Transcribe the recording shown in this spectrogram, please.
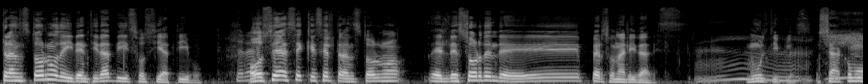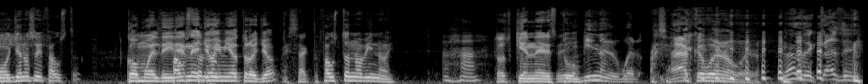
trastorno de identidad disociativo. O sea, sé que es el trastorno, el desorden de personalidades Ah. múltiples. O sea, como yo no soy Fausto. Como el de Irene, Fausto yo no- y mi otro yo. Exacto. Fausto no vino hoy. Ajá. Entonces, ¿quién eres tú? Vino el güero. Ah, qué bueno, güey. No se casen.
